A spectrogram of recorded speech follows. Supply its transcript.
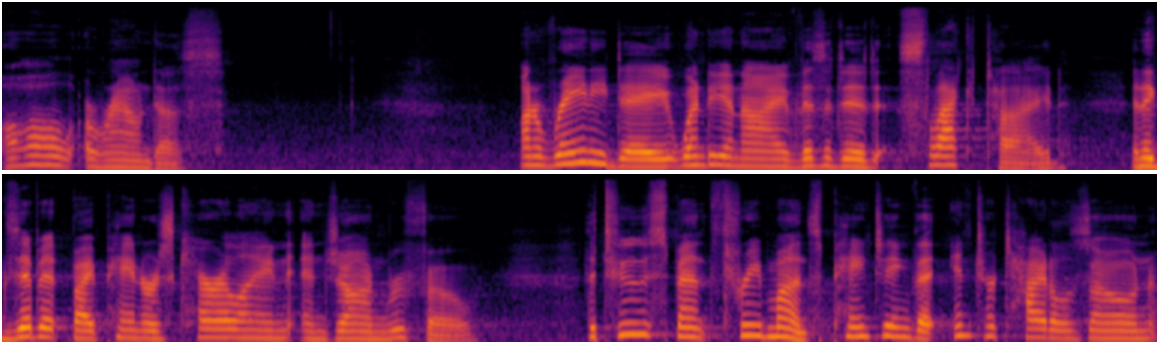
all around us. On a rainy day, Wendy and I visited Slack Tide, an exhibit by painters Caroline and John Ruffo. The two spent three months painting the intertidal zone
